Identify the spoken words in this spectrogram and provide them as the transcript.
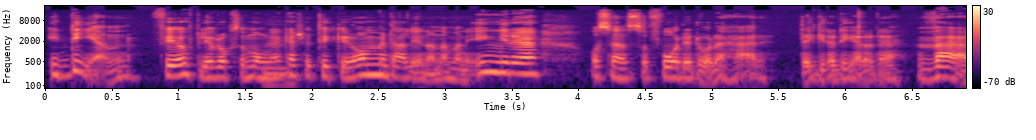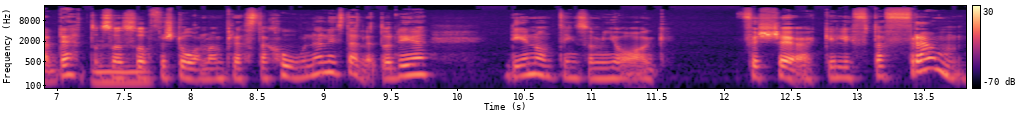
idén. För jag upplever också många mm. kanske tycker om medaljerna när man är yngre och sen så får det då det här degraderade värdet och sen så mm. förstår man prestationen istället. Och det, det är någonting som jag försöker lyfta fram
